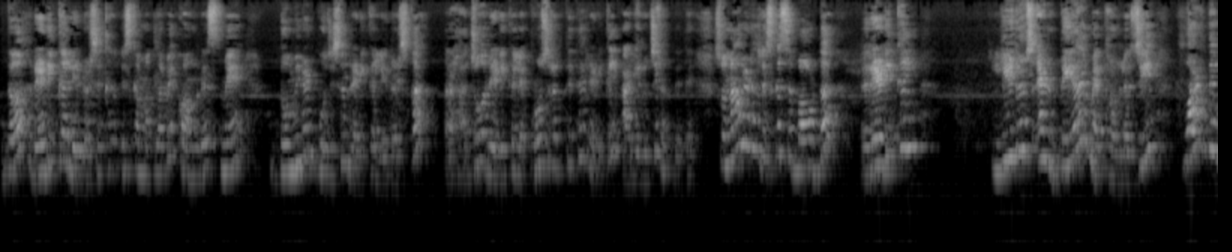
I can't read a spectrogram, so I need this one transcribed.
the radical leaders इसका मतलब है कांग्रेस में डोमिनेंट पोजीशन रेडिकल लीडर्स का रहा, जो रेडिकल अप्रोच रखते थे रेडिकल आइडियोलॉजी रखते थे। So now let us discuss about the radical leaders and their methodology what they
